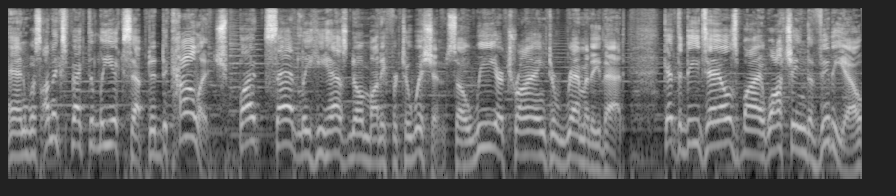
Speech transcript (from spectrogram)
and was unexpectedly accepted to college, but sadly he has no money for tuition, so we are trying to remedy that. Get the details by watching the video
